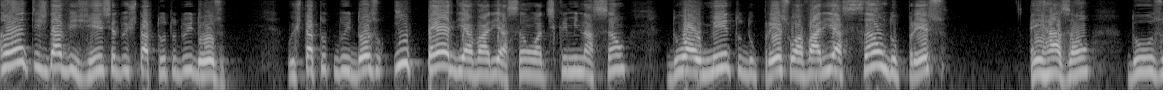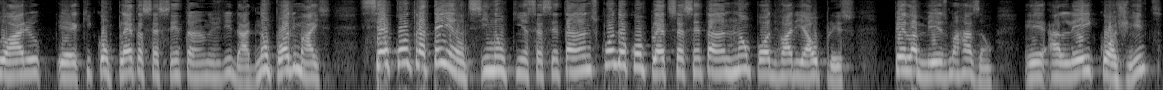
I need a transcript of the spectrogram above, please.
antes da vigência do Estatuto do Idoso. O Estatuto do Idoso impede a variação ou a discriminação do aumento do preço, ou a variação do preço, em razão do usuário é, que completa 60 anos de idade. Não pode mais. Se eu contratei antes e não tinha 60 anos, quando eu completo 60 anos, não pode variar o preço, pela mesma razão. É, a lei cogente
